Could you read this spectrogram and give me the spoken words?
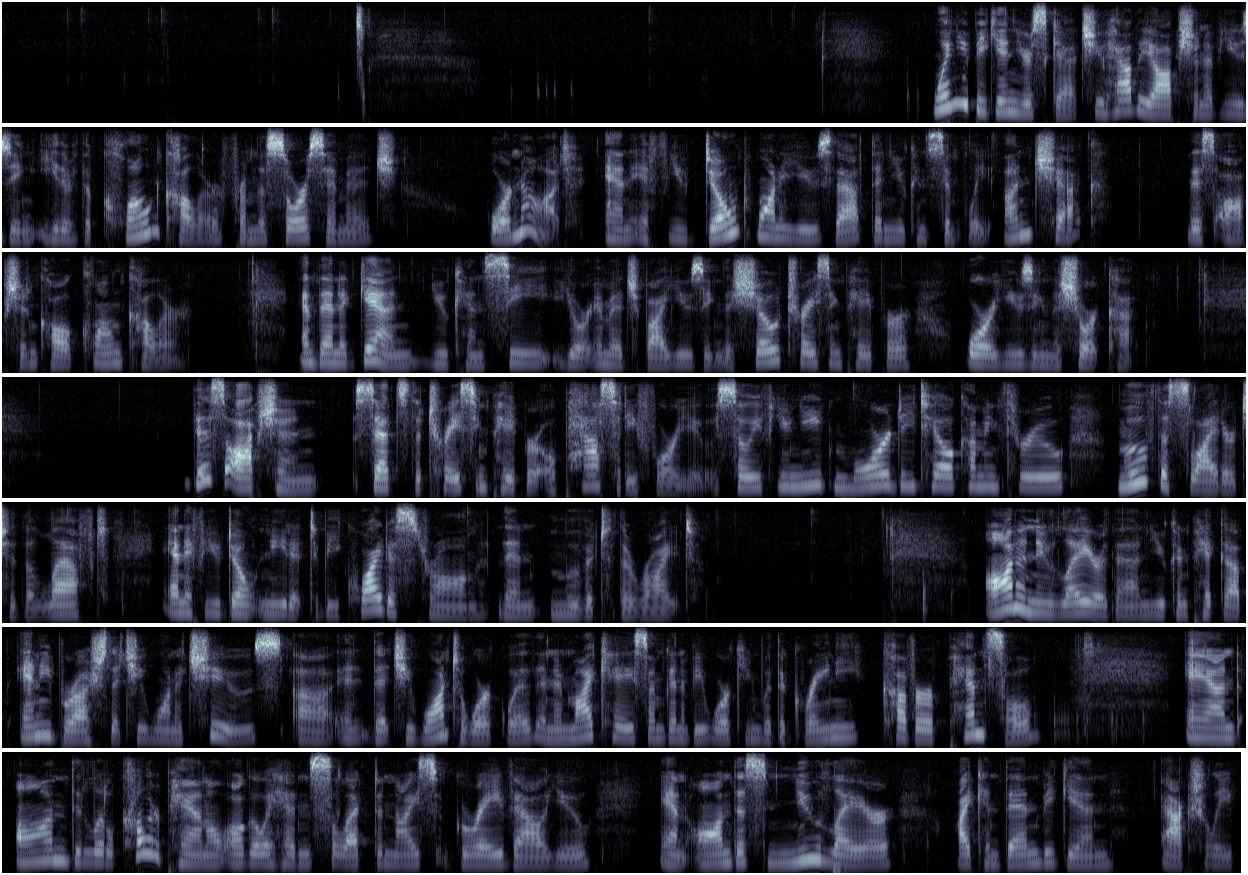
When you begin your sketch, you have the option of using either the clone color from the source image or not. And if you don't want to use that, then you can simply uncheck this option called clone color. And then again, you can see your image by using the show tracing paper or using the shortcut. This option sets the tracing paper opacity for you. So if you need more detail coming through, move the slider to the left, and if you don't need it to be quite as strong, then move it to the right. On a new layer then, you can pick up any brush that you want to choose uh, and that you want to work with. And in my case, I'm going to be working with a grainy cover pencil. And on the little color panel, I'll go ahead and select a nice gray value. And on this new layer, I can then begin actually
